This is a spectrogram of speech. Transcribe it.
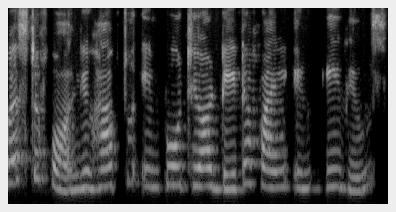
first of all, you have to import your data file in eViews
